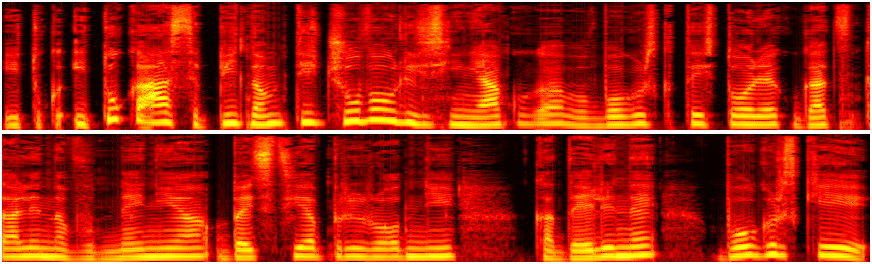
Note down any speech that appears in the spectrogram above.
И тук, и тук аз се питам, ти чувал ли си някога в българската история, когато са стали наводнения, бедствия природни, къде ли не, български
